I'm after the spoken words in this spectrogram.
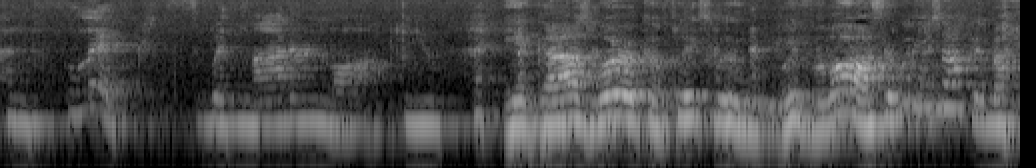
conflicts with modern law. Can you Yeah, God's word conflicts with, with law. So what are you talking about?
